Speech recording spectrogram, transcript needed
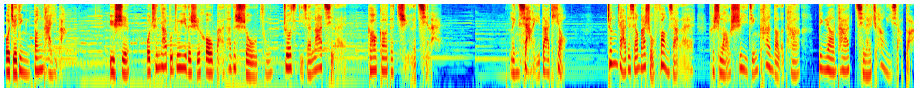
我决定帮他一把，于是我趁他不注意的时候，把他的手从桌子底下拉起来，高高的举了起来。林吓了一大跳，挣扎着想把手放下来，可是老师已经看到了他，并让他起来唱一小段儿。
